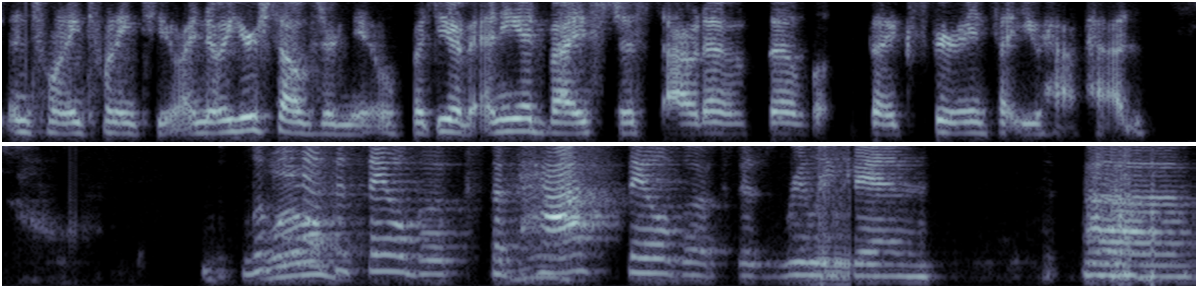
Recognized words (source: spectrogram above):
in 2022? I know yourselves are new, but do you have any advice just out of the the experience that you have had? looking Well, at the sale books the past sale books has really been uh,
